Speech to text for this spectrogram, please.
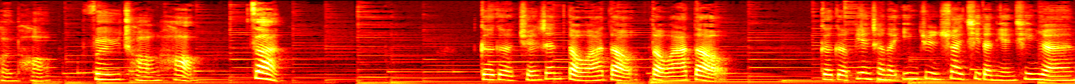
很好，非常好，赞！哥哥全身抖啊抖，抖啊抖。哥哥变成了英俊帅气的年轻人，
